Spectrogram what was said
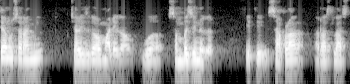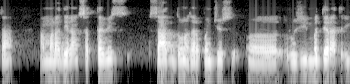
त्यानुसार आम्ही चाळीसगाव मालेगाव व संभाजीनगर येथे सापळा रचला असता आम्हाला दिनांक सत्तावीस सात दोन हजार पंचवीस रोजी मध्यरात्री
